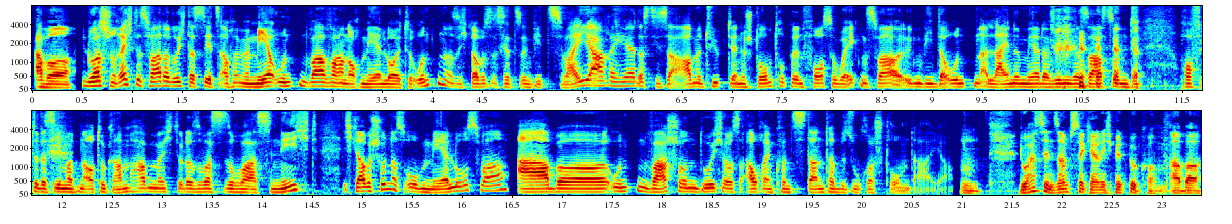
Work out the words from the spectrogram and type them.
Aber du hast schon recht, es war dadurch, dass jetzt auch immer mehr unten war, waren auch mehr Leute unten. Also ich glaube, es ist jetzt irgendwie zwei Jahre her, dass dieser arme Typ, der eine Sturmtruppe in Force Awakens war, irgendwie da unten alleine mehr oder weniger saß und hoffte, dass jemand ein Autogramm haben möchte oder sowas. So war es nicht. Ich glaube schon, dass oben mehr los war, aber unten war schon durchaus auch ein konstanter Besucherstrom da, ja. Hm. Du hast den Samstag ja nicht mitbekommen, aber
